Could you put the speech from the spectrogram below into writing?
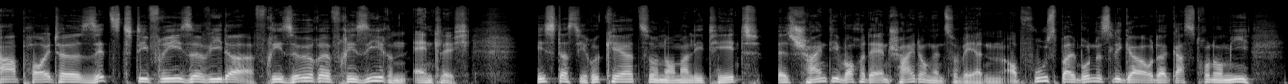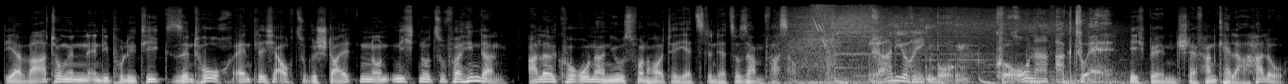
Ab heute sitzt die Friese wieder. Friseure frisieren endlich. Ist das die Rückkehr zur Normalität? Es scheint die Woche der Entscheidungen zu werden. Ob Fußball, Bundesliga oder Gastronomie. Die Erwartungen in die Politik sind hoch, endlich auch zu gestalten und nicht nur zu verhindern. Alle Corona-News von heute jetzt in der Zusammenfassung. Radio Regenbogen. Corona aktuell. Ich bin Stefan Keller. Hallo.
